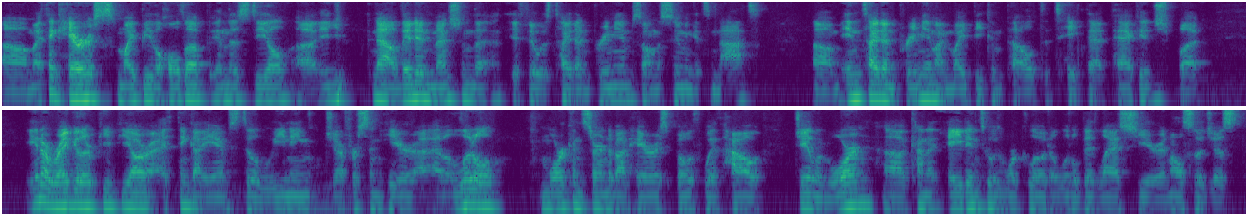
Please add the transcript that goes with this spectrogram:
Um, I think Harris might be the holdup in this deal. Uh, it, now, they didn't mention that if it was tight end premium, so I'm assuming it's not. Um, in tight end premium, I might be compelled to take that package, but in a regular PPR, I think I am still leaning Jefferson here. I'm a little more concerned about Harris, both with how Jaylen Warren uh, kind of ate into his workload a little bit last year, and also just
